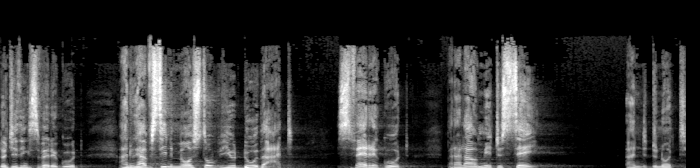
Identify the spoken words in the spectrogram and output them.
Don't you think it's very good? And we have seen most of you do that. It's very good. But allow me to say, and do not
